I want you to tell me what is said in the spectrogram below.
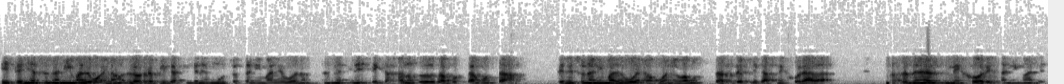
si tenías un animal bueno, lo replicás y tenés muchos animales buenos. En este caso nosotros apostamos a, tenés un animal bueno, bueno, vamos a hacer réplicas mejoradas. Vas a tener mejores animales.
